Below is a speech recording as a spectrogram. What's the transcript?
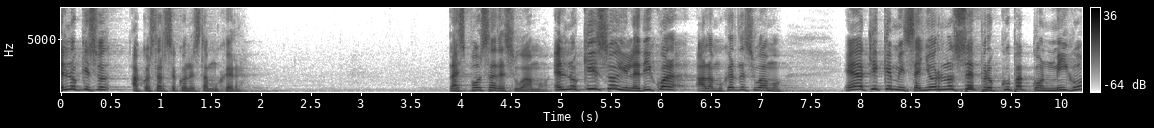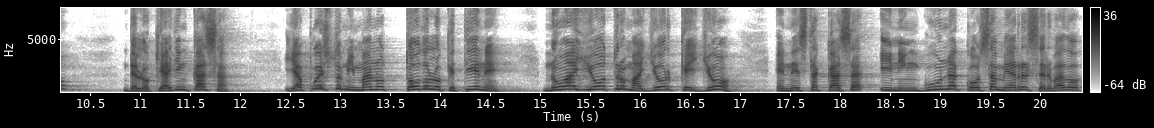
él no quiso acostarse con esta mujer la esposa de su amo. Él no quiso y le dijo a, la mujer de su amo, he aquí que mi señor no se preocupa conmigo de lo que hay en casa. y ha puesto en mi mano todo lo que tiene. No hay otro mayor que yo en esta casa y ninguna cosa me ha reservado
